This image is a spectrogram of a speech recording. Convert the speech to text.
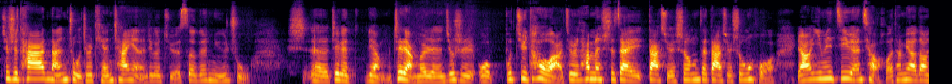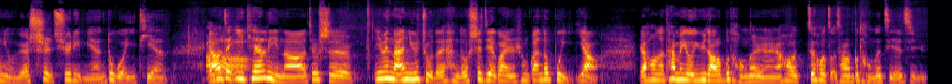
就是他男主就是田茶演的这个角色跟女主是呃这个两这两个人就是我不剧透啊，就是他们是在大学生在大学生活，然后因为机缘巧合，他们要到纽约市区里面度过一天，然后在一天里呢，就是因为男女主的很多世界观、人生观都不一样，然后呢，他们又遇到了不同的人，然后最后走向了不同的结局，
